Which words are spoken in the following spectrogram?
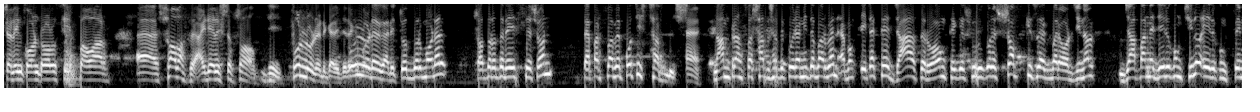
স্টার্টিং কন্ট্রোল সিট পাওয়ার সব আছে আইডিয়াল সহ জি। ফুল লোডেড গাড়ি ফুল লোডের গাড়ি চোদ্দোর মডেল সতেরোতে রেজিস্ট্রেশন পেপারস পাবে পঁচিশ ছাব্বিশ। হ্যাঁ। নাম ট্রান্সফার সাথে সাথে করে নিতে পারবেন এবং এটাতে যা আছে রং থেকে শুরু করে সবকিছু একবারে অরিজিনাল জাপানে যেরকম ছিল এরকম সেম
